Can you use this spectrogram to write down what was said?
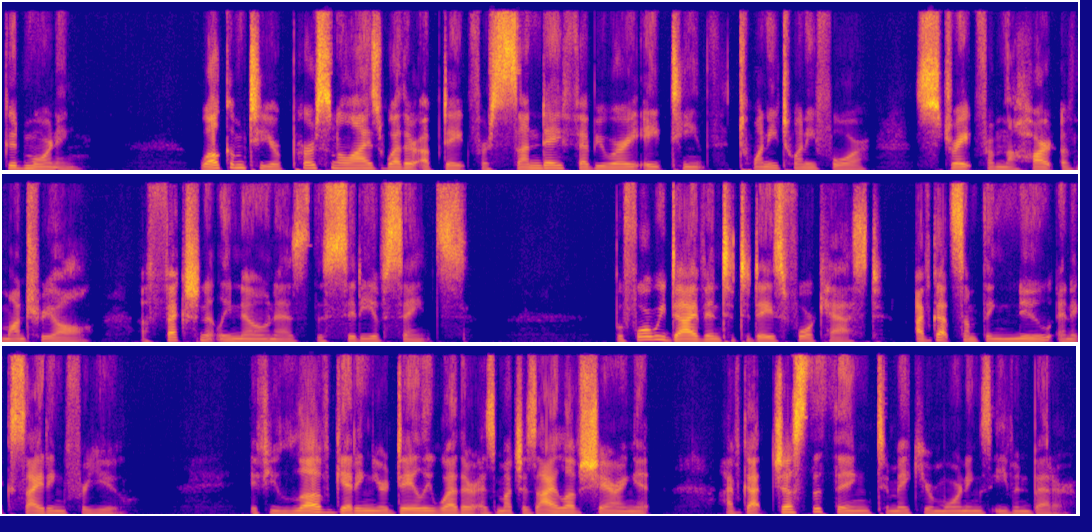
Good morning. Welcome to your personalized weather update for Sunday, February 18th, 2024, straight from the heart of Montreal, affectionately known as the City of Saints. Before we dive into today's forecast, I've got something new and exciting for you. If you love getting your daily weather as much as I love sharing it, I've got just the thing to make your mornings even better.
